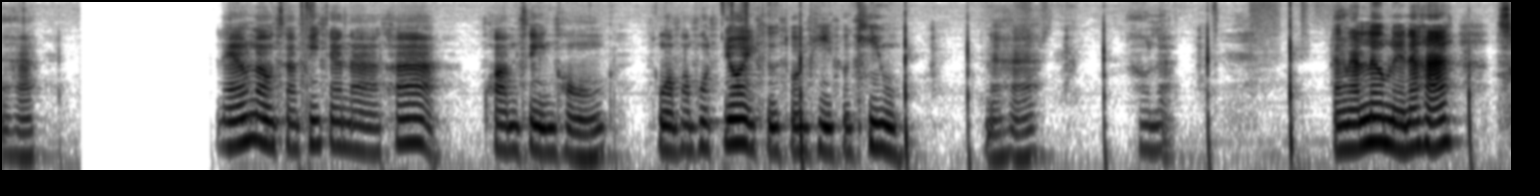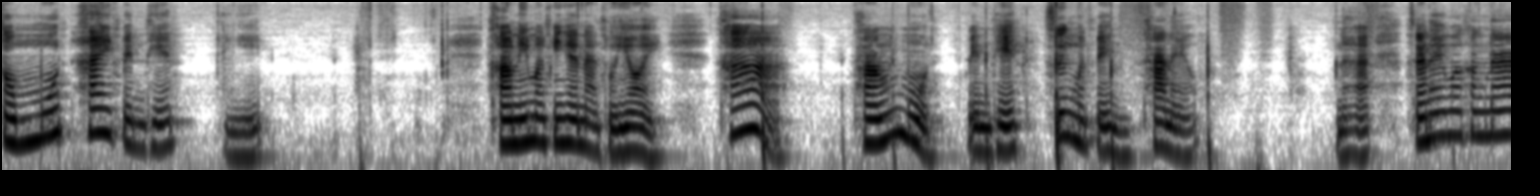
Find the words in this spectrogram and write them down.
นะคะแล้วเราจะพิจารณาค่าความจริงของตัวประพจน์ย่อยคือตัว p ตัว q นะคะเอาละดังนั้นเริ่มเลยนะคะ สมมุติให้เป็นเท็จอย่างนี้ คราวนี้มาพิจารณาตัวย่อย ถ้าทั้งหมดเป็นเท็จซึ่งมันเป็นท่าแล้ว นะคะจะได้ว่าข้างหน้า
